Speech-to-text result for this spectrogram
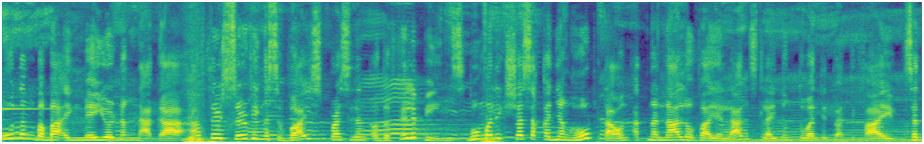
unang babaeng mayor ng Naga. After serving as Vice President of the Philippines, bumalik siya sa kanyang hometown at nanalo via landslide noong 2025. Sa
